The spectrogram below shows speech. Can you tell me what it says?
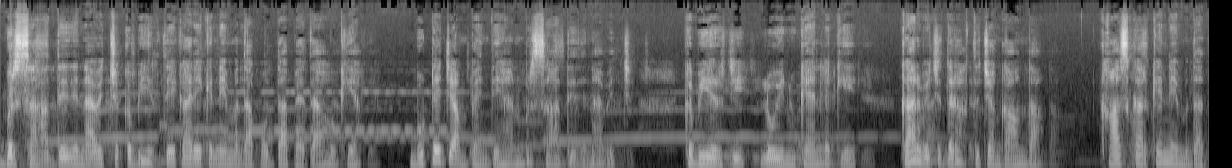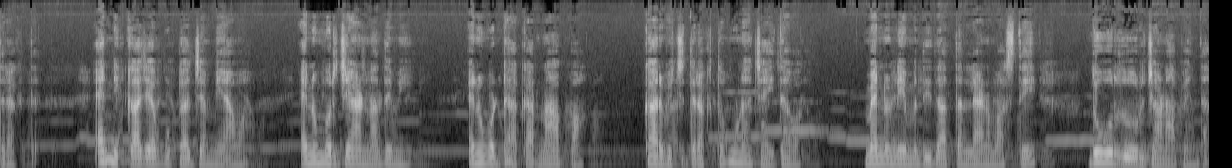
ਬਰਸਾਤ ਦੇ ਦਿਨਾਂ ਵਿੱਚ ਕਬੀਰ ਦੇ ਘਰ ਇੱਕ ਨਿੰਮ ਦਾ ਪੌਦਾ ਪੈਦਾ ਹੋ ਗਿਆ। ਬੂਟੇ ਜੰਮ ਪੈਂਦੇ ਹਨ ਬਰਸਾਤ ਦੇ ਦਿਨਾਂ ਵਿੱਚ। ਕਬੀਰ ਜੀ ਲੋਈ ਨੂੰ ਕਹਿਣ ਲੱਗੇ, ਘਰ ਵਿੱਚ ਦਰਖਤ ਚੰਗਾ ਹੁੰਦਾ। ਖਾਸ ਕਰਕੇ ਨਿੰਮ ਦਾ ਦਰਖਤ। ਇਹ ਨਿੱਕਾ ਜਿਹਾ ਬੂਟਾ ਜੰਮਿਆ ਵਾ। ਇਹਨੂੰ ਮੁਰਝਾਣ ਨਾ ਦੇਵੀਂ। ਇਹਨੂੰ ਵੱਡਾ ਕਰਨਾ ਆਪਾਂ। ਘਰ ਵਿੱਚ ਦਰਖਤ ਹੋਣਾ ਚਾਹੀਦਾ ਵਾ। ਮੈਨੂੰ ਨਿੰਮ ਦੀ ਦਾਤਨ ਲੈਣ ਵਾਸਤੇ ਦੂਰ ਦੂਰ ਜਾਣਾ ਪੈਂਦਾ।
